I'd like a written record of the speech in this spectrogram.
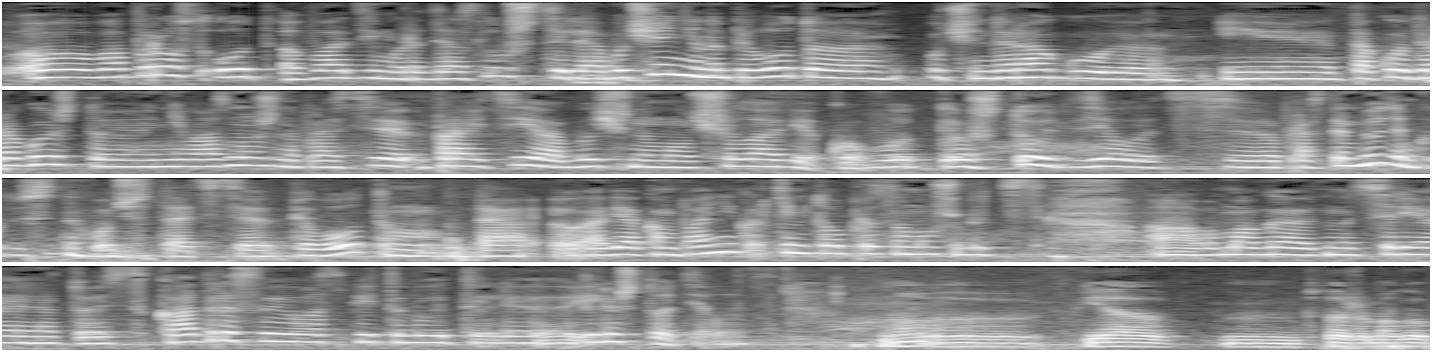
Э, вопрос от Вадима, радиослушателя. Обучение на пилота очень дорогое. И такое дорогое, что невозможно пройти, пройти обычному человеку. Вот что делать простым людям, кто действительно хочет стать пилотом? Да, авиакомпании каким-то образом, может быть, а, помогают материально, то есть кадры свои воспитывают или, или что делать? Ну, я тоже могу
